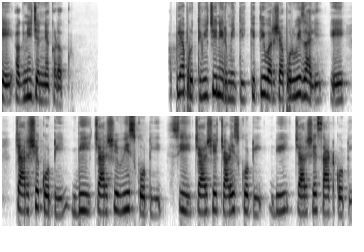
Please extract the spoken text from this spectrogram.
ए अग्निजन्य खडक. आपल्या पृथ्वीची निर्मिती किती वर्षापूर्वी झाली? ए चारशे कोटी बी चारशे वीस कोटी सी चारशे चाळीस कोटी डी चारशे साठ कोटी.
